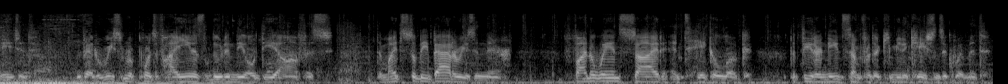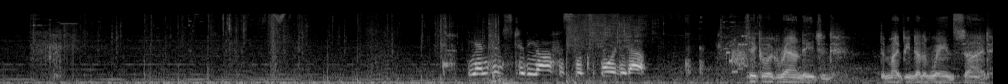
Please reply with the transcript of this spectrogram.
Agent, we've had recent reports of hyenas looting the Odia office. There might still be batteries in there. Find a way inside and take a look. The theater needs some for their communications equipment. The entrance to the office looks boarded up. Take a look around, Agent. There might be another way inside.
